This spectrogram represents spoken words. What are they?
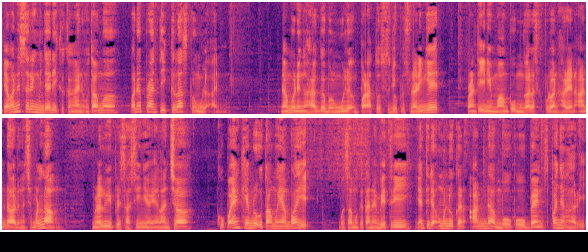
yang mana sering menjadi kekangan utama pada peranti kelas permulaan. Namun dengan harga bermula RM479, peranti ini mampu menggalas keperluan harian anda dengan cemerlang melalui prestasinya yang lancar, kupaian kamera utama yang baik bersama ketahanan bateri yang tidak memerlukan anda membawa power bank sepanjang hari.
